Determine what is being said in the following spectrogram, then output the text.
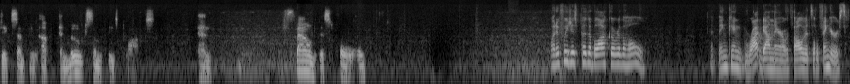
dig something up and moved some of these blocks and found this hole. What if we just put the block over the hole? That thing can rot down there with all of its little fingers.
